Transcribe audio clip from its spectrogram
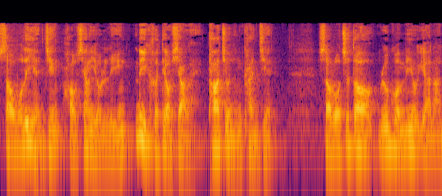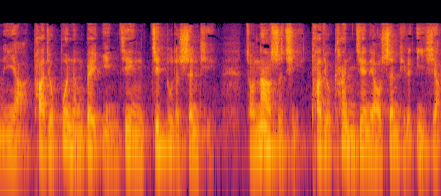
扫罗的眼睛好像有灵，立刻掉下来，他就能看见。扫罗知道，如果没有亚拿尼亚，他就不能被引进基督的身体。从那时起，他就看见了身体的异象。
